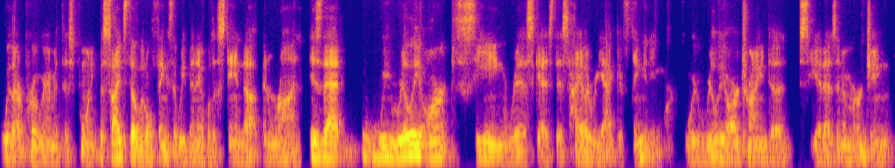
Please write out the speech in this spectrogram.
with our program at this point, besides the little things that we've been able to stand up and run, is that we really aren't seeing risk as this highly reactive thing anymore. We really are trying to see it as an emerging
